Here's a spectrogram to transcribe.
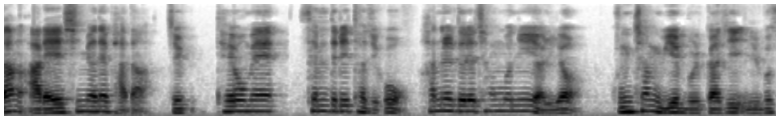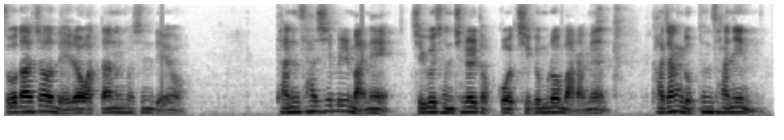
땅 아래의 시면의 바다, 즉 태움의 샘들이 터지고 하늘들의 창문이 열려 궁창 위의 물까지 일부 쏟아져 내려왔다는 것인데요. 단 40일 만에 지구 전체를 덮고 지금으로 말하면 가장 높은 산인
